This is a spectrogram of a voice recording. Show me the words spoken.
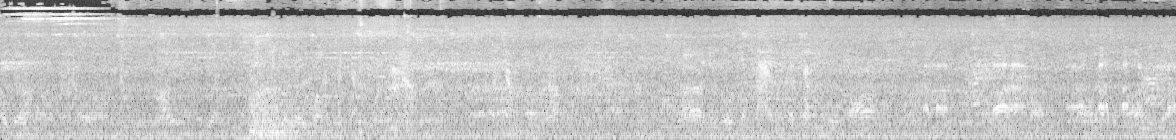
ok Ờ, thì cuối tuần này là phải cần người có đó là đó là mới luôn đó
